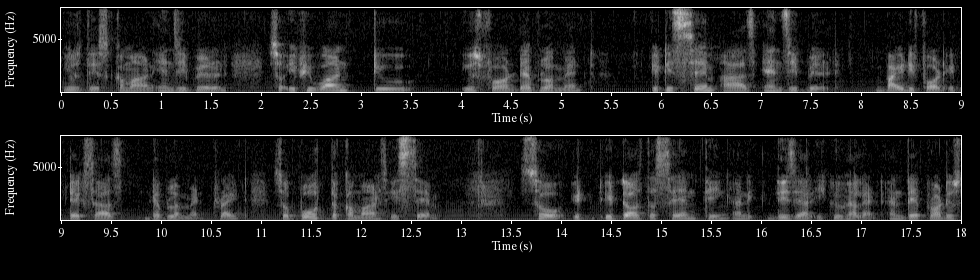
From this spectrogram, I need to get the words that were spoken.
use this command ng build. So if you want to use for development it is same as ng build. By default it takes as development right? So both the commands is same. So it, it does the same thing and these are equivalent and they produce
